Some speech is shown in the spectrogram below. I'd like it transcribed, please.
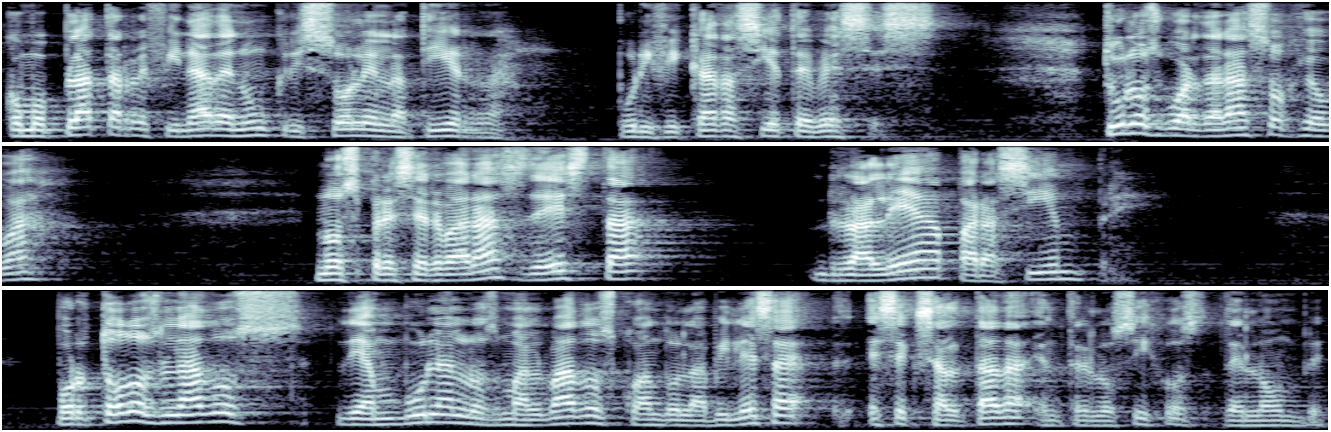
como plata refinada en un crisol en la tierra, purificada siete veces. Tú los guardarás, oh Jehová, nos preservarás de esta ralea para siempre. Por todos lados deambulan los malvados cuando la vileza es exaltada entre los hijos del hombre.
